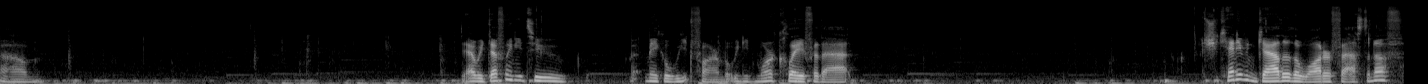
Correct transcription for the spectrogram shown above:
Um, yeah, we definitely need to make a wheat farm, but we need more clay for that. She can't even gather the water fast enough,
